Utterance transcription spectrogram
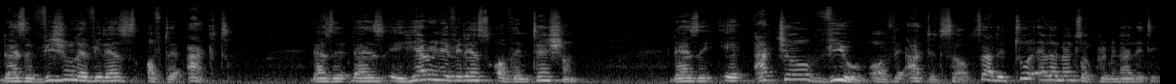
there's a visual evidence of the act, there's a, there's a hearing evidence of the intention. There's a, a actual view of the act itself. So the two elements of criminality,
